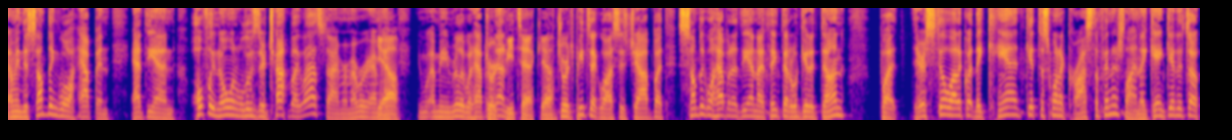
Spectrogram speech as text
I mean, there's something will happen at the end. Hopefully, no one will lose their job like last time. Remember? I yeah. Mean, I mean, really, what happened? George then, Petak, yeah. George Petak lost his job, but something will happen at the end. I think that will get it done. But there's still a lot of they can't get this one across the finish line. They can't get it to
